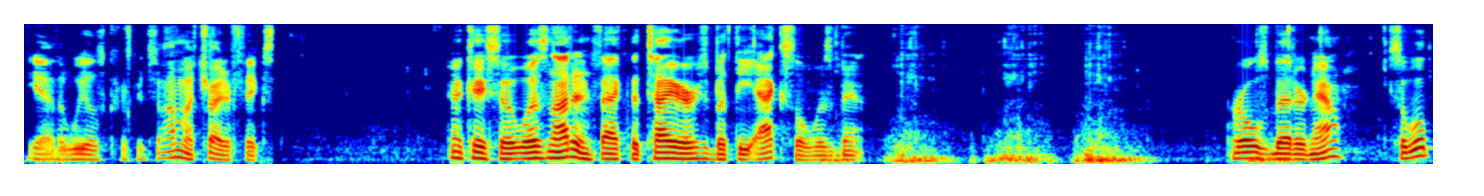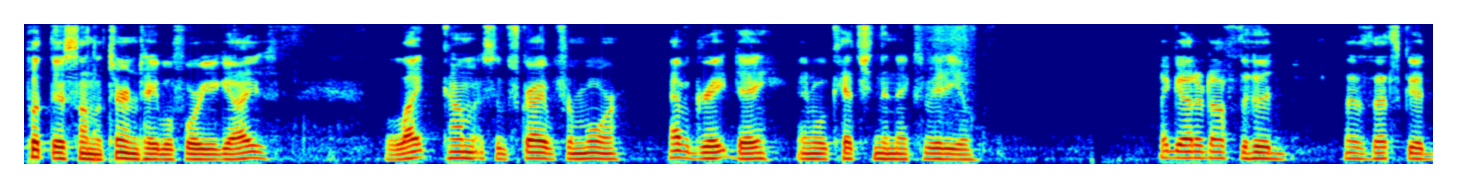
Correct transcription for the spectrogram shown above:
Yeah, the wheel's crooked, so I'm going to try to fix it. Okay, so it was not, in fact, the tires, but the axle was bent. Rolls better now. So we'll put this on the turntable for you guys. Like, comment, subscribe for more. Have a great day, and we'll catch you in the next video. I got it off the hood. That's, that's good.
